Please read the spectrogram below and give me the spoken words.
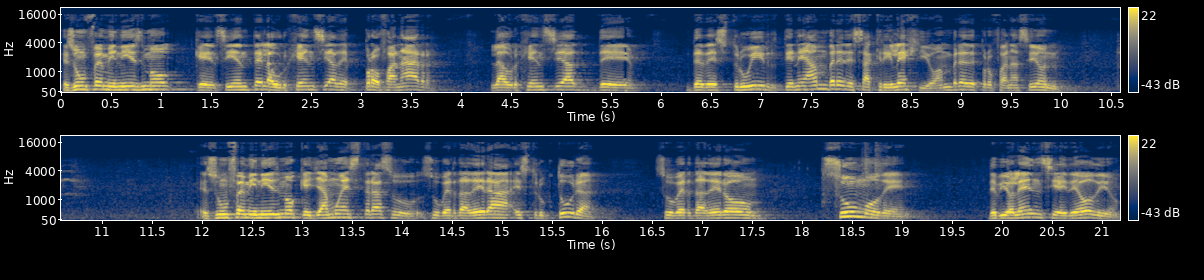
Es un feminismo que siente la urgencia de profanar, la urgencia de, destruir, tiene hambre de sacrilegio, hambre de profanación. Es un feminismo que ya muestra su, su verdadera estructura su verdadero sumo de, violencia y de odio.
